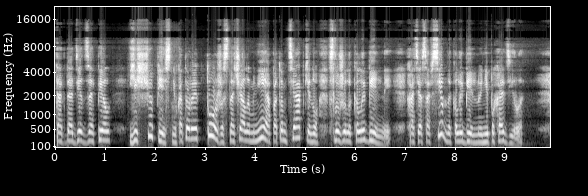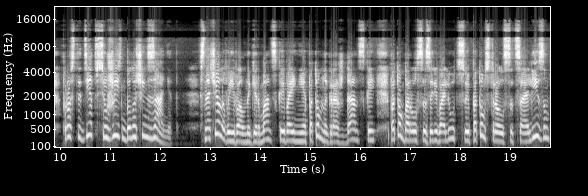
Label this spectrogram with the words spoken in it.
Тогда дед запел еще песню, которая тоже сначала мне, а потом Тяпкину служила колыбельной, хотя совсем на колыбельную не походила. Просто дед всю жизнь был очень занят. Сначала воевал на германской войне, потом на гражданской, потом боролся за революцию, потом строил социализм.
